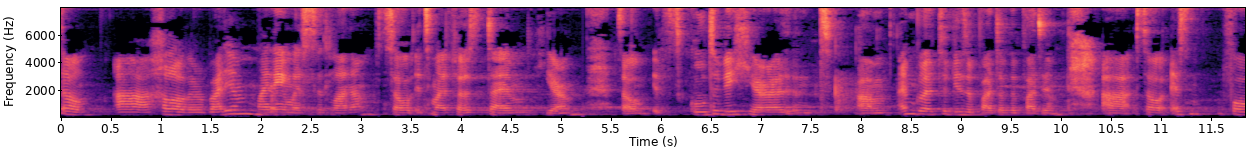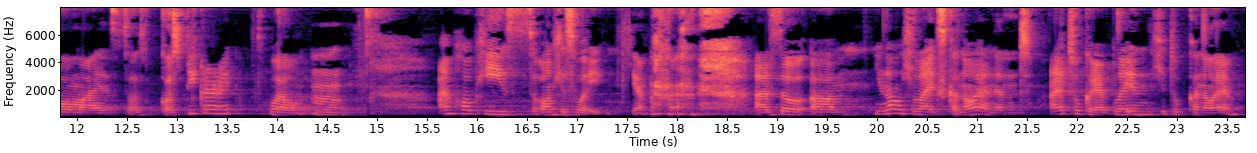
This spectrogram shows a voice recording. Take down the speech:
So, uh, hello everybody. My name is Svetlana. So it's my first time here. So it's cool to be here, and um, I'm glad to be the part of the party. Uh, so as for my co-speaker, well, um, I hope he's on his way. Yeah. uh, so um, you know he likes canoeing, and I took airplane. He took canoe,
